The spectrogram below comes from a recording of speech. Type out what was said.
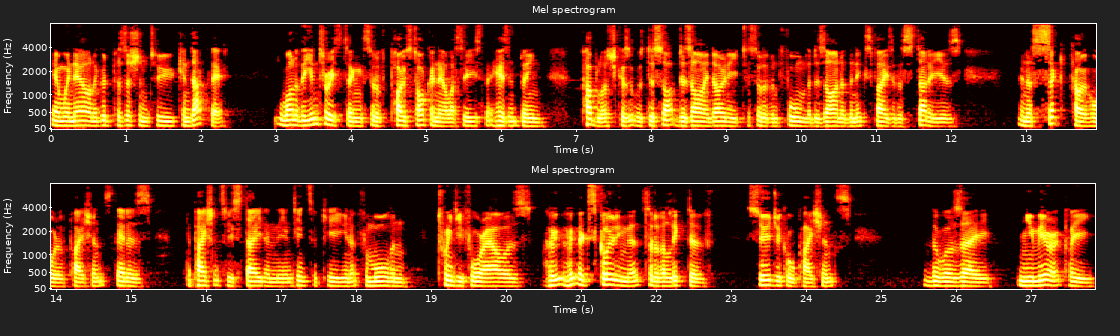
and we're now in a good position to conduct that. One of the interesting sort of post hoc analyses that hasn't been published because it was des- designed only to sort of inform the design of the next phase of the study is in a sick cohort of patients, that is the patients who stayed in the intensive care unit for more than 24 hours, who, who, excluding the sort of elective surgical patients, there was a numerically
